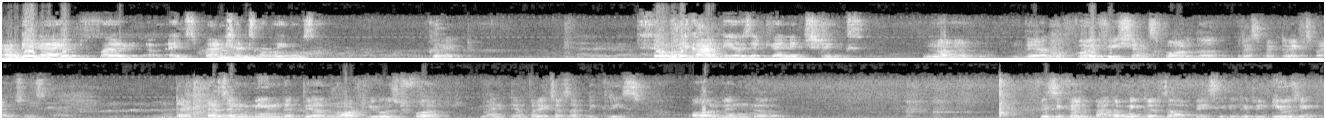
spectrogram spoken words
Are derived for expansions only, no, sir. Correct. So we can't use it when it shrinks. No, no, no, no. They are the coefficients for the respective expansions. That doesn't mean that they are not used for when temperatures are decreased or when the physical parameters are basically reducing.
